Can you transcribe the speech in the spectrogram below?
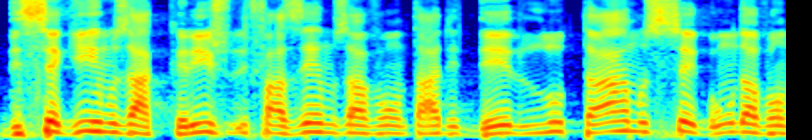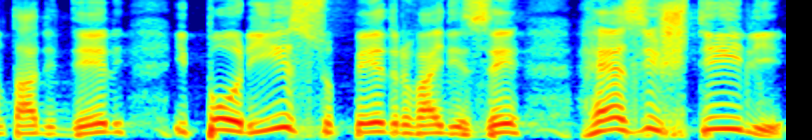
de seguirmos a Cristo, de fazermos a vontade dele, lutarmos segundo a vontade dele, e por isso Pedro vai dizer: resisti-lhe,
